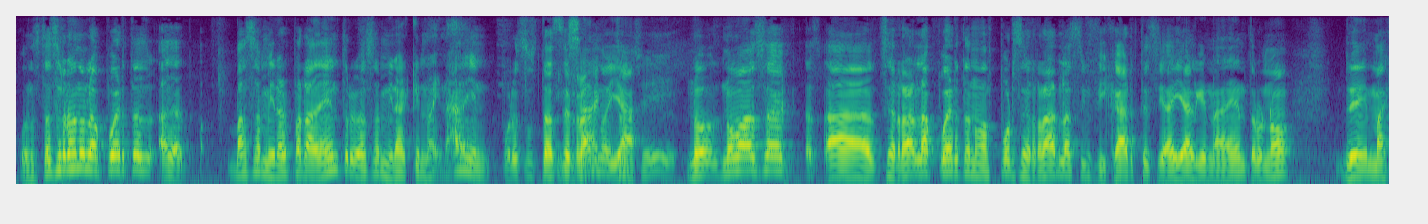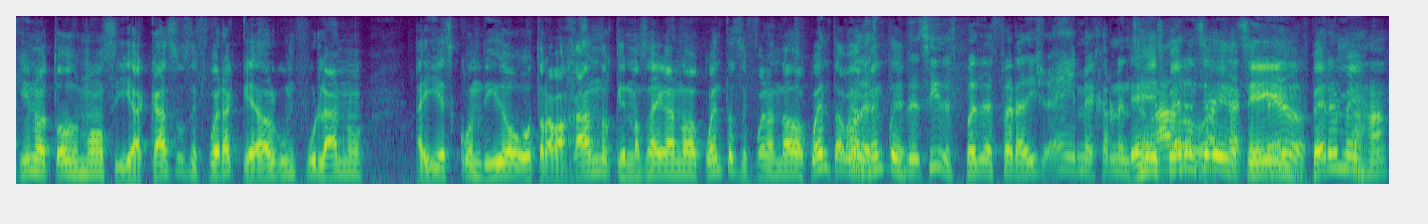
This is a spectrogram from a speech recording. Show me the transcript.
cuando estás cerrando la puerta, ah, vas a mirar para adentro y vas a mirar que no hay nadie. Por eso estás cerrando ya. Sí. No, no vas a, a cerrar la puerta nomás por cerrarla sin fijarte si hay alguien adentro, ¿no? Me imagino de todos modos, si acaso se fuera quedado algún fulano ahí escondido o trabajando que no se hayan dado cuenta, se fueran dado cuenta, No, obviamente. después de- sí, después les fuera dicho, hey, me dejaron Eh, encerrado. espérense, acá, ¿qué sí, pedo?" espérenme. Ajá.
